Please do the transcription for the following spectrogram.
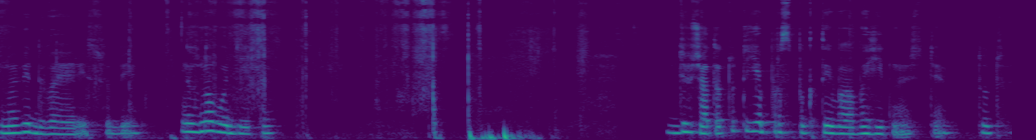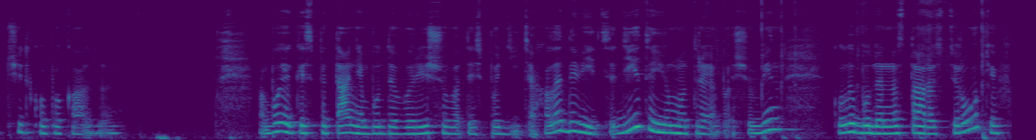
нові двері собі. І знову діти. Дівчата, тут є перспектива вагітності. Тут чітко показую або якесь питання буде вирішуватись по дітях. Але дивіться, діти йому треба, щоб він, коли буде на старості років,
